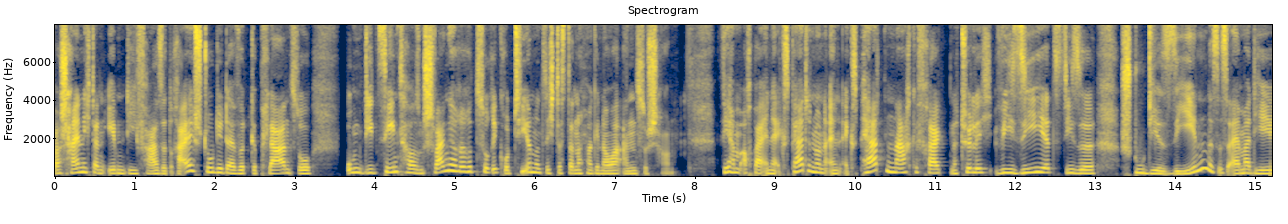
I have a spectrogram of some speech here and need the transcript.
Wahrscheinlich dann eben die Phase 3 Studie. Da wird geplant, so um die 10.000 Schwangere zu rekrutieren und sich das dann nochmal genauer anzuschauen. Wir haben auch bei einer Expertin und einem Experten nachgefragt, natürlich, wie sie jetzt diese Studie sehen. Das ist einmal die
